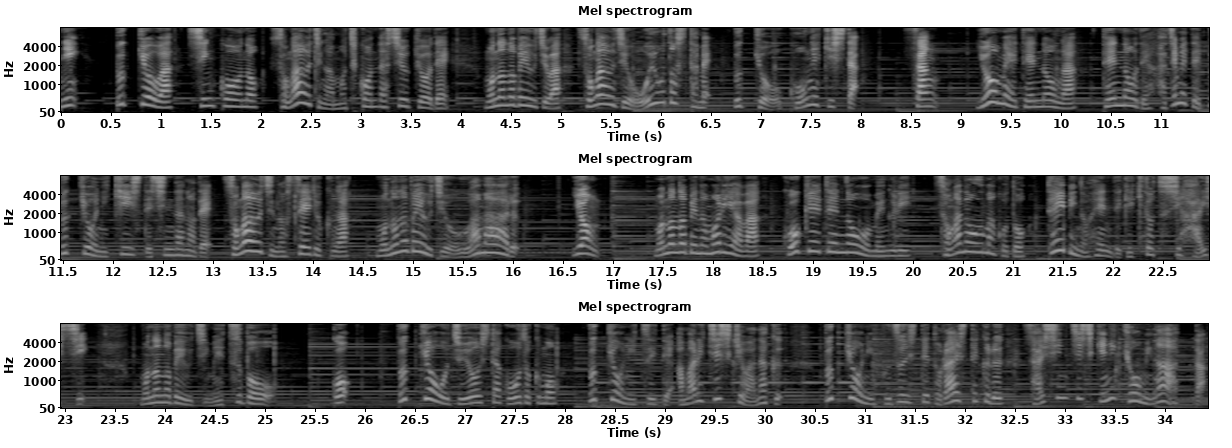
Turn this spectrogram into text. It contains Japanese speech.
2仏教は信仰の蘇我氏が持ち込んだ宗教で物部氏は蘇我氏を追い落とすため仏教を攻撃した。3陽明天皇が天皇で初めて仏教に帰依して死んだので蘇我氏の勢力が物部氏を上回る。4物部の守屋は後継天皇をめぐり蘇我の馬子と定備の変で激突し廃止。物の部氏滅亡。5仏教を受容した豪族も仏教についてあまり知識はなく仏教に付随して渡来してくる最新知識に興味があった。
